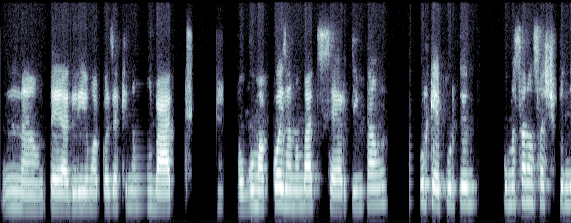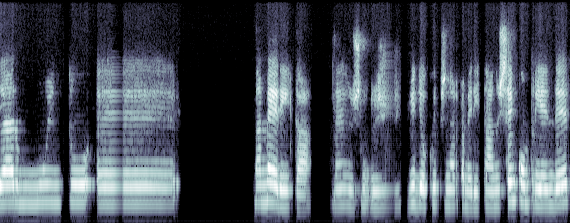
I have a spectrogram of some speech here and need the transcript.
não tem ali uma coisa que não bate, alguma coisa não bate certo. Então, por quê? Porque começaram -se a espelhar muito é, na América, né? os, os videoclipes norte-americanos, sem compreender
